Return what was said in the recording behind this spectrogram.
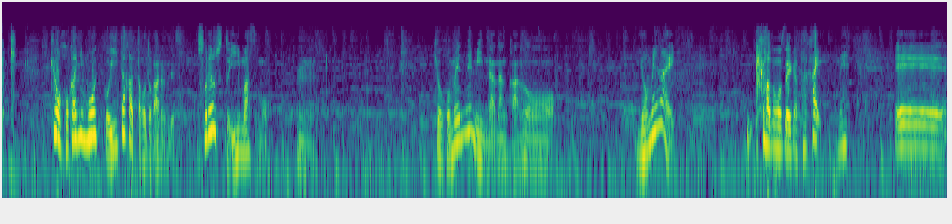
今日他にもう一個言いたかったことがあるんです。それをちょっと言います、もう。うん。今日ごめんね、みんな。なんかあのー、読めない可能性が高い。ね。え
